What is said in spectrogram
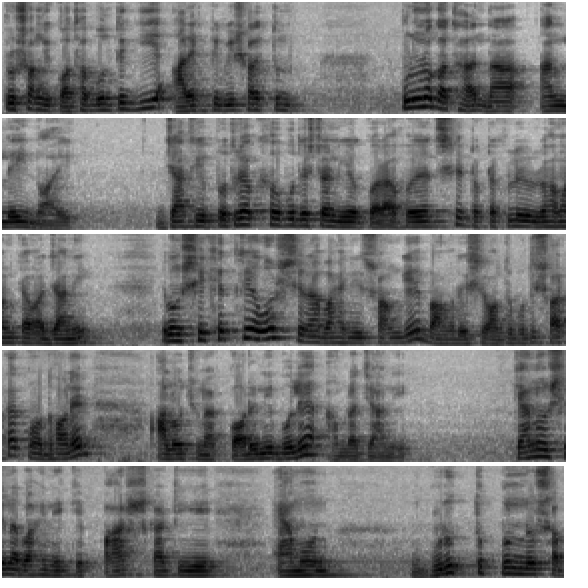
প্রসঙ্গে কথা বলতে গিয়ে আরেকটি বিষয় তো পুরনো কথা না আনলেই নয়। জাতীয় প্রতিরক্ষা উপদেষ্টা নিয়োগ করা হয়েছে। ডক্টর খলিলুর রহমানকে আমরা জানি। এবং সেক্ষেত্রেও সেনাবাহিনীর সঙ্গে বাংলাদেশের অন্তর্বর্তী সরকার কোনো ধরনের আলোচনা করেনি বলে আমরা জানি। কেন সেনাবাহিনীকে পাশ কাটিয়ে এমন গুরুত্বপূর্ণ সব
